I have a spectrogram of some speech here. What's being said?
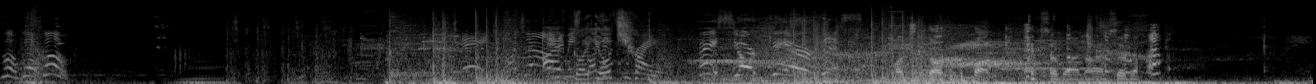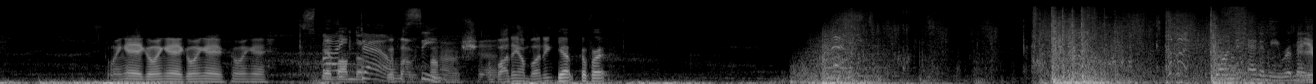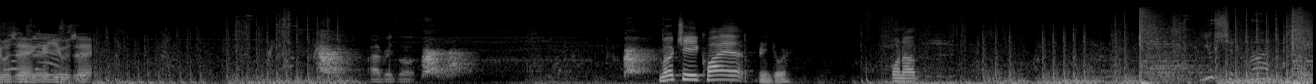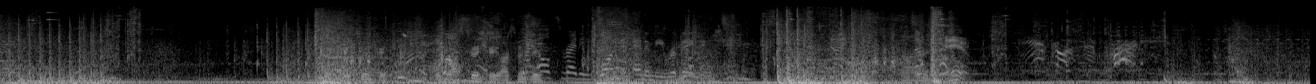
Go, go, go! I've got your trail. Face your fear! What the fuck? I'm so blind. I'm so blind. Going A, going A, going A, going A. Yeah, bomb though. down. We're bomb- C. bomb. Oh shit. I'm bonding, I'm bonding. Yep, go for it. One enemy Yeah, he was A, he was A. I have result. Mochi, quiet. Opening door. One up. You should run. Two and three. Last two and three. Last two and three. Ult's ready. One enemy remaining. Nice. Damn.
